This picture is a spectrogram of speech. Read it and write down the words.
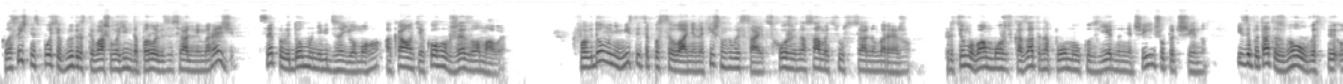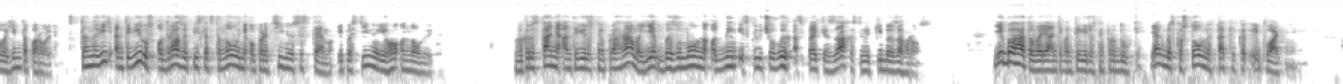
Класичний спосіб використати ваш логін та пароль від соціальної мережі це повідомлення від знайомого, аккаунт якого вже зламали. В повідомленні міститься посилання на фішинговий сайт, схожий на саме цю соціальну мережу. При цьому вам можуть вказати на помилку, з'єднання чи іншу причину і запитати знову ввести логін та пароль. Встановіть антивірус одразу після встановлення операційної системи і постійно його оновлюйте. Використання антивірусної програми є безумовно одним із ключових аспектів захисту від кіберзагроз. Є багато варіантів антивірусних продуктів, як безкоштовних, так і платні.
